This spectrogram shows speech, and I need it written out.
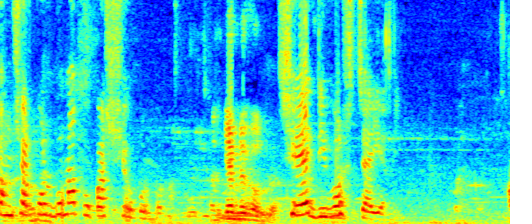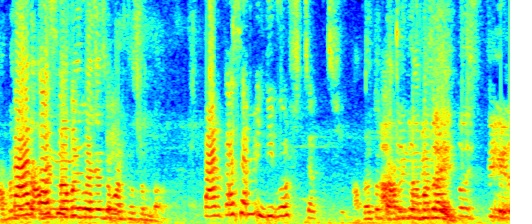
সংসার করব না প্রকাশ্যেও করব না। সে ডিভোর্স চাই আমি। তার কাছে divorce চাই। তার কাছে আমি ডিভোর্স চাচ্ছি। আপনি তো আপনি কাবিন তো নামা নাই বিবাহিত স্ত্রী এর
